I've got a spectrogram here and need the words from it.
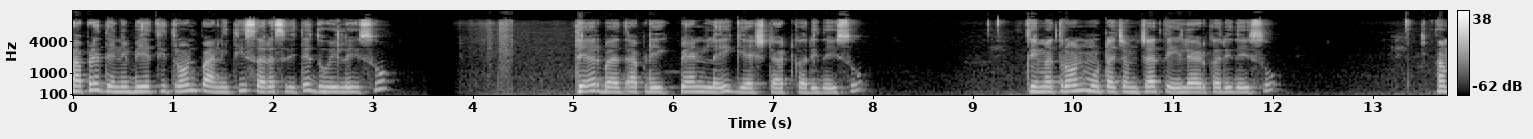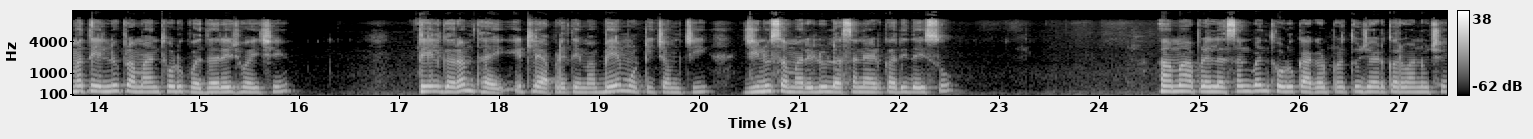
આપણે તેને બેથી ત્રણ પાણીથી સરસ રીતે ધોઈ લઈશું. ત્યારબાદ આપણે એક પેન લઈ ગેસ સ્ટાર્ટ કરી દઈશું. તેમાં ત્રણ મોટા ચમચા તેલ એડ કરી દઈશું. આમાં તેલનું પ્રમાણ થોડુંક વધારે જ હોય છે. તેલ ગરમ થાય એટલે આપણે તેમાં બે મોટી ચમચી ઝીનું સમારેલું લસણ એડ કરી દઈશું. આમાં આપણે લસણ પણ થોડુંક આગળ પડતું જ એડ કરવાનું છે,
